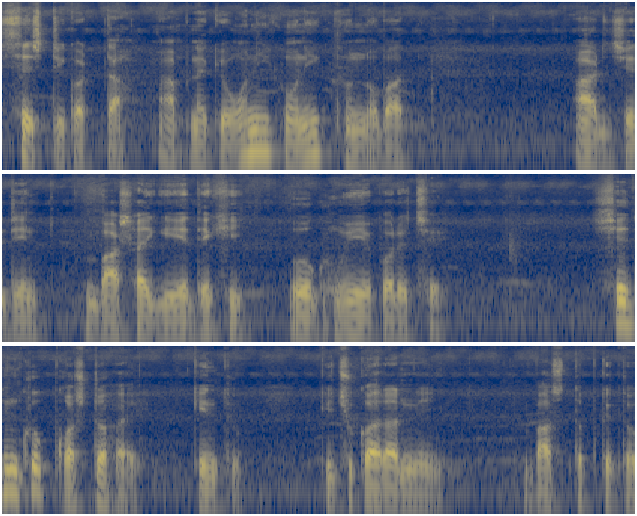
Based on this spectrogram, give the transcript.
সৃষ্টিকর্তা। আপনাকে অনেক অনেক ধন্যবাদ। আর যেদিন বাসায় গিয়ে দেখি ও ঘুমিয়ে পড়েছে। সেদিন খুব কষ্ট হয়, কিন্তু কিছু করার নেই। বাস্তবকে তো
